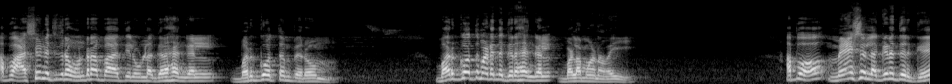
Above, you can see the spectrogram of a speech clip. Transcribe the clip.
அப்போ அஸ்வினி நட்சத்திரம் ஒன்றாம் பாகத்தில் உள்ள கிரகங்கள் வர்க்கோத்தம் பெறும். வர்க்கோத்தம் அடைந்த கிரகங்கள் பலமானவை. அப்போது மேஷ லக்னத்திற்கு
